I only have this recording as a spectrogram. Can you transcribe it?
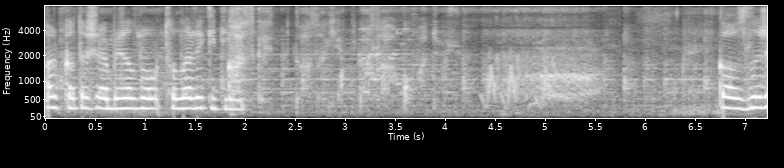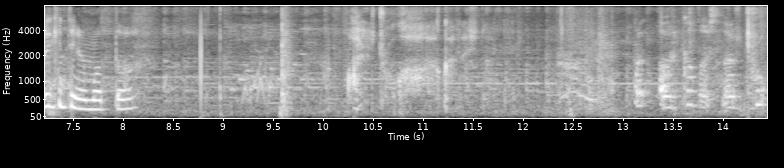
Arkadaşlar biraz ortalara gideyim. Gazlara gidelim hatta. Arkadaşlar çok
